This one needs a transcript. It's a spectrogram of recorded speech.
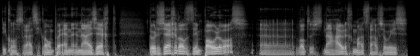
die concentratiekampen. En, en hij zegt, door te zeggen dat het in Polen was, wat dus naar huidige maatstaf zo is,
